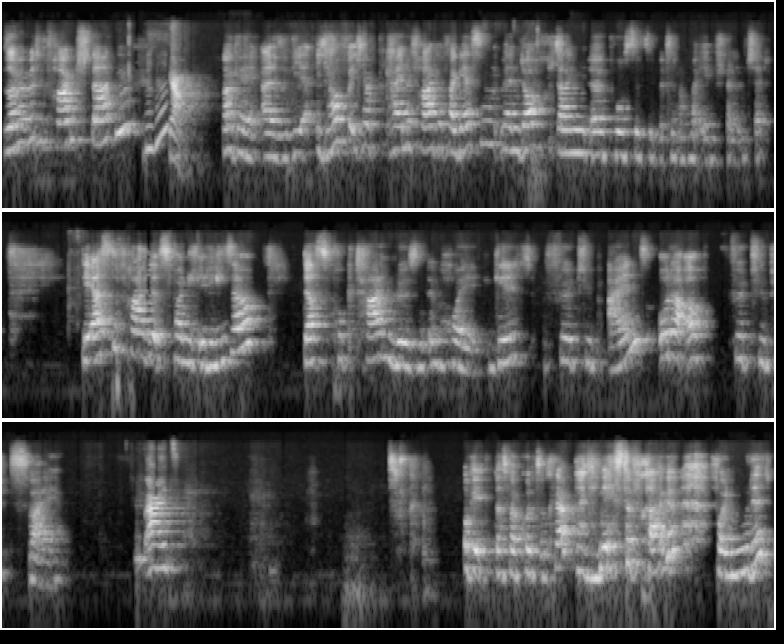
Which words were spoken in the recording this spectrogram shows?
Sollen wir mit den Fragen starten? Mhm. Ja. Okay, also die, ich hoffe, ich habe keine Frage vergessen. Wenn doch, dann äh, postet sie bitte nochmal eben schnell im Chat. Die erste Frage ist von Elisa. Das Fruktanlösen im Heu gilt für Typ 1 oder auch für Typ 2? Typ 1. Okay, das war kurz und knapp. Dann die nächste Frage von Judith,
